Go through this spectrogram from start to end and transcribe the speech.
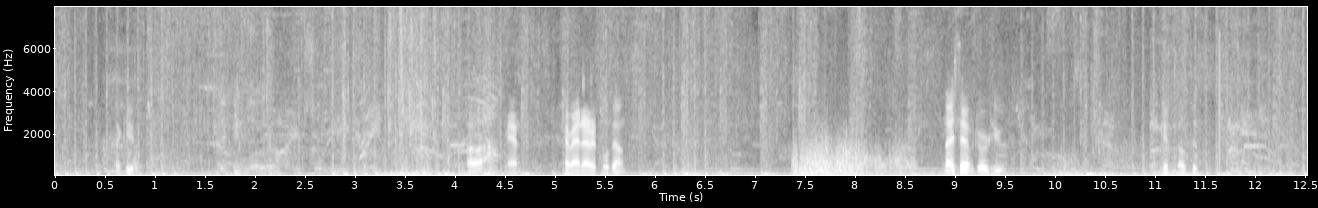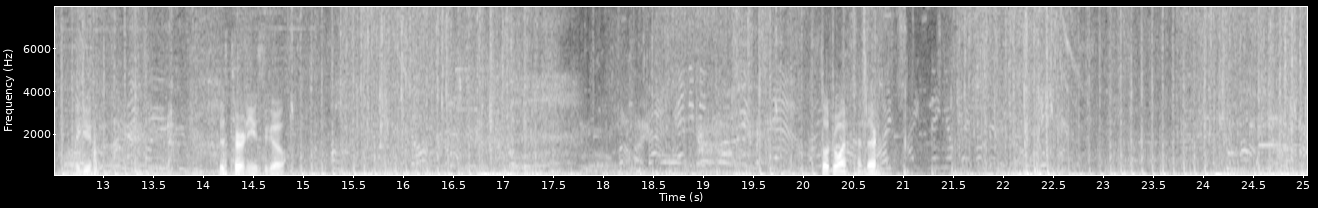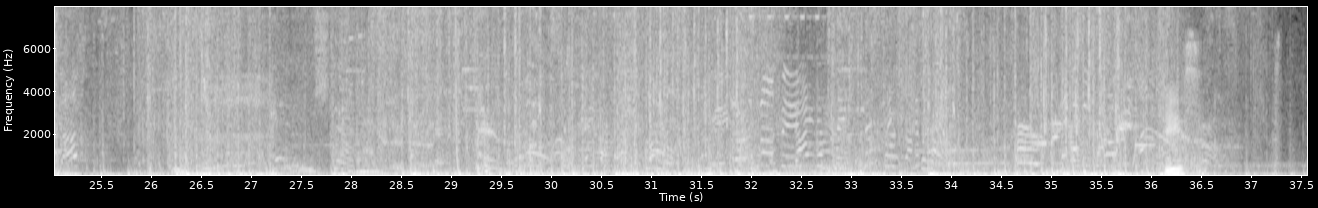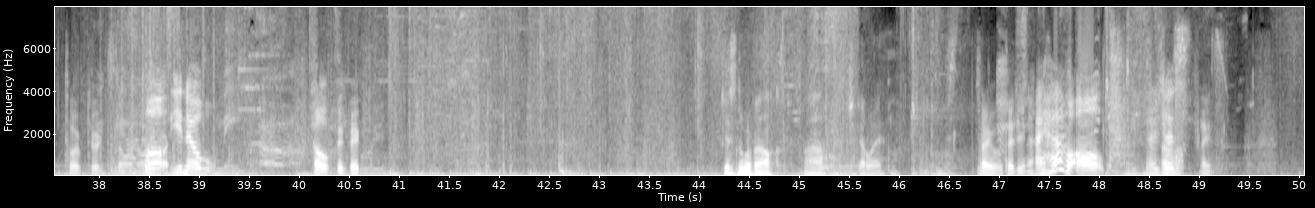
Thank you. Ah, man. I ran out of cooldown. Nice damage, George. You. Getting melted. Thank you. This turn needs to go. Soldier one in there. Jeez. Torb turret's so annoying. Well, you know, oh, big big. Just no more Valk. Ah, she got away. Sorry, what did you know? I have alt. I just nice.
